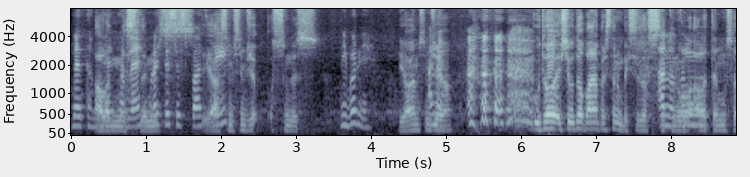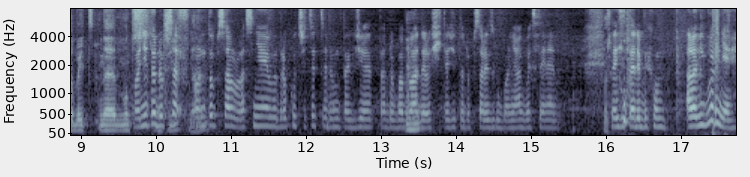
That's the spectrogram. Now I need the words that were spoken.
Ne, tam Ale ne, tam myslím, ne. Vraťte se zpátky. já si myslím, že 80... Výborně. Jo, já myslím, že Ano. jo. U toho, ještě u toho pána prstenu bych si zaseknul, Ano, ten- ale ten musel být ne moc Oni to dopsa- dřív, ne? on to psal vlastně od roku 37, takže ta doba byla delší, takže to dopsali zhruba nějak ve stejné době. Takže tady bychom... Ale výborně.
